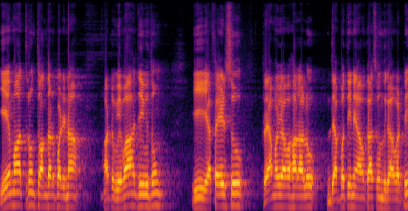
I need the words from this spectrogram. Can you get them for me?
ఏమాత్రం తొందరపడినా అటు వివాహ జీవితం ఈ ఎఫైర్సు ప్రేమ వ్యవహారాలు దెబ్బతినే అవకాశం ఉంది కాబట్టి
